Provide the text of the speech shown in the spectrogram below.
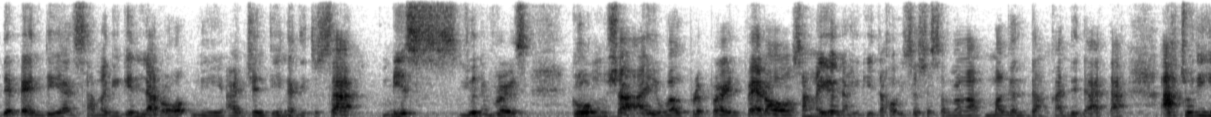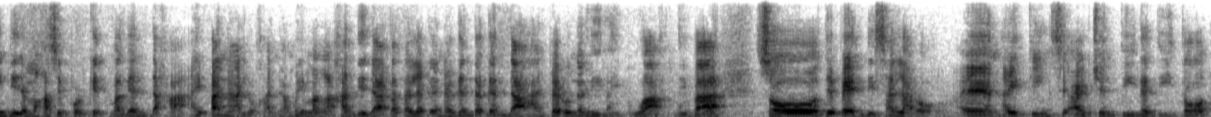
depende yan sa magiging laro ni Argentina dito sa Miss Universe kung siya ay well prepared pero sa ngayon nakikita ko isa siya sa mga magandang kandidata. Actually hindi naman kasi porket maganda ka ay panalo ka na. May mga kandidata talaga na ganda-gandahan pero naliligwak, di ba? So depende sa laro. And I think si Argentina dito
